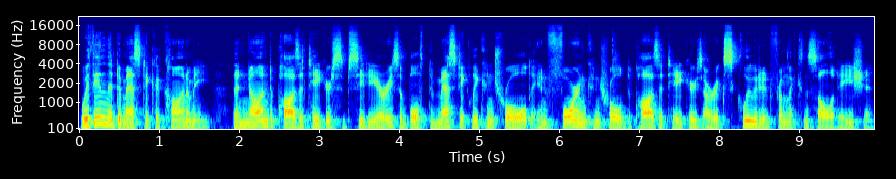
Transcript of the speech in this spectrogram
Within the domestic economy, the non-deposit taker subsidiaries of both domestically controlled and foreign controlled deposit takers are excluded from the consolidation.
